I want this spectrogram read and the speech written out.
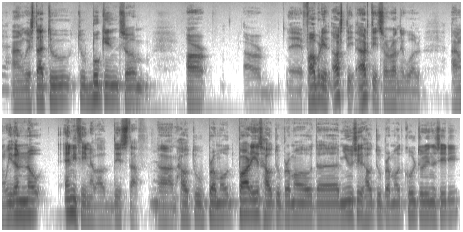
Yeah. and we start to to booking some our our uh, favorite arti- artists around the world, and we don't know anything about this stuff and how to promote parties, how to promote uh, music, how to promote culture in the city,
